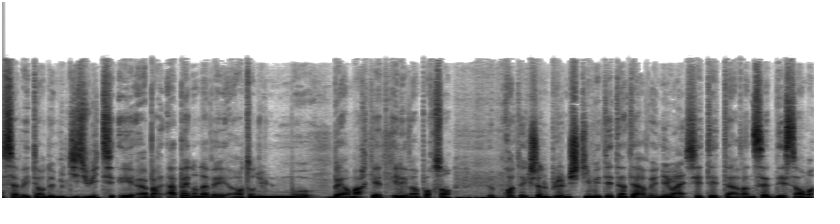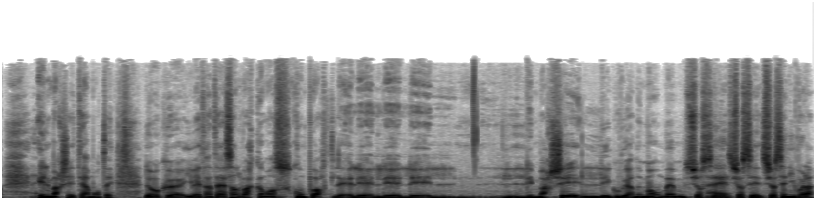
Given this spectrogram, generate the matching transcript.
ça avait été en 2018. Et à, peine on avait entendu le mot bear market et les 20%, le protection plunge team était intervenu. C'était un 27 décembre et le marché était remonté. Donc il va être intéressant de voir comment se comportent les, les, les, les marchés, les gouvernements, même sur ces, sur ces, sur ces niveaux-là.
